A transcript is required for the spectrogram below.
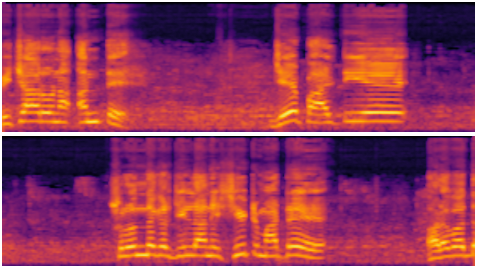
વિચારોના અંતે જે પાર્ટીએ સુરેન્દ્રનગર જિલ્લાની સીટ માટે હળવદ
